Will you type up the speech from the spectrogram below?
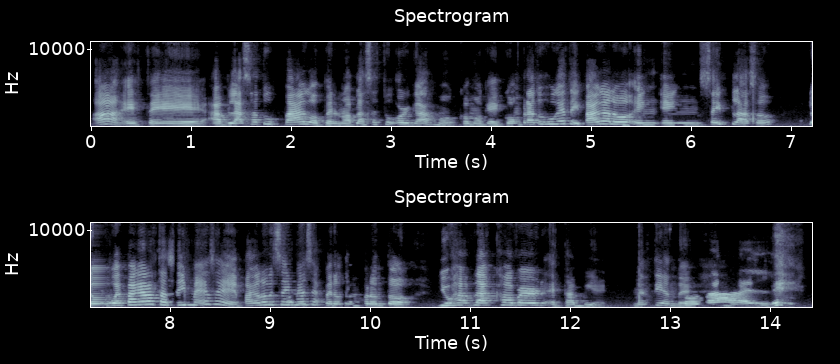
ah, este, aplaza tus pagos, pero no aplazas tus orgasmos, como que compra tu juguete y págalo en, en seis plazos, lo puedes pagar hasta seis meses, págalo en seis meses, pero tan pronto you have that covered, estás bien, ¿me entiendes? Total.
